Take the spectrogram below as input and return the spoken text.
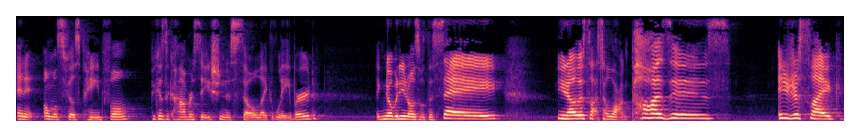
and it almost feels painful because the conversation is so like labored. Like nobody knows what to say. You know, there's lots of long pauses. And you're just like,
